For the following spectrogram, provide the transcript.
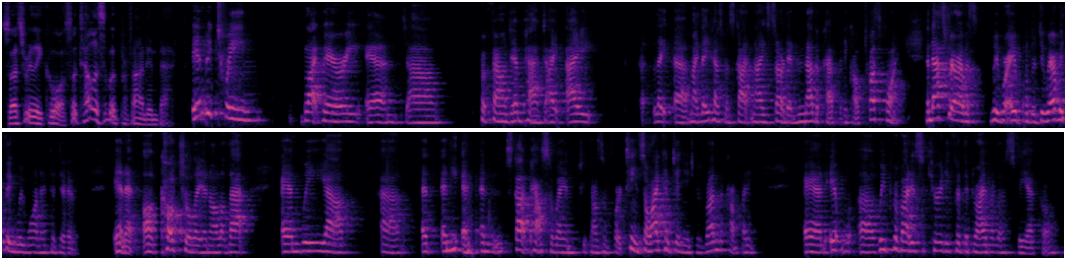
So that's really cool. So tell us about Profound Impact. In between BlackBerry and uh, Profound Impact, I, I Late, uh, my late husband Scott and I started another company called TrustPoint, and that's where I was. We were able to do everything we wanted to do in it, all culturally and all of that and we uh, uh, and he and, and, Scott passed away in 2014. So I continued to run the company, and it uh, we provided security for the driverless vehicle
